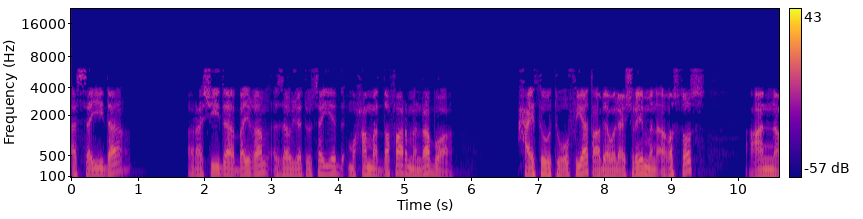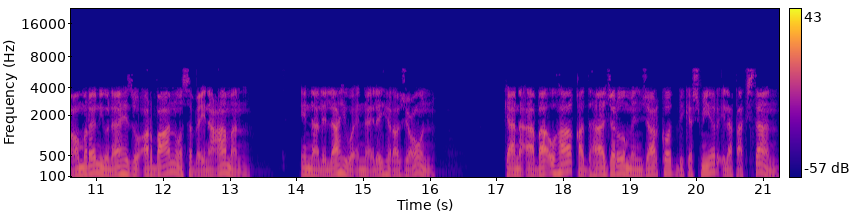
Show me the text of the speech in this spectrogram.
السيدة رشيدة بيغم زوجة سيد محمد ظفر من ربوة، حيث توفيت 24 من أغسطس عن عمر يناهز 74 عاما. إنا لله وإنا إليه راجعون. كان آباؤها قد هاجروا من جاركوت بكشمير إلى باكستان.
